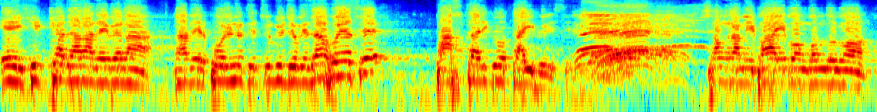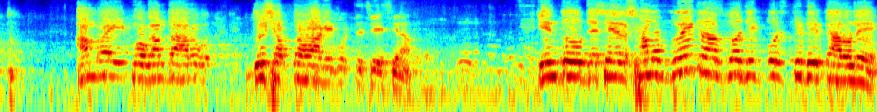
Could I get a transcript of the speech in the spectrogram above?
এই শিক্ষা যারা নেবে না, তাদের পরিণতি যুগে যুগে যা হয়েছে, পাঁচ তারিখেও তাই হয়েছে। সংগ্রামী ভাই এবং বন্ধুগণ, আমরা এই প্রোগ্রামটা আরও দুই সপ্তাহ আগে করতে চেয়েছিলাম। কিন্তু দেশের সামগ্রিক রাজনৈতিক পরিস্থিতির কারণে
